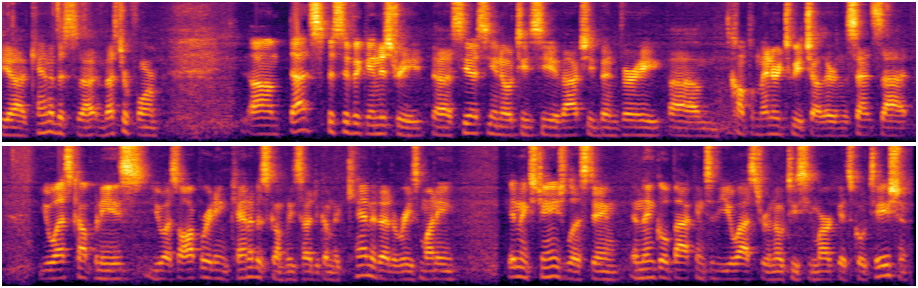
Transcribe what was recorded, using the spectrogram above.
the uh, Cannabis Investor Forum um, that specific industry, uh, CSE and OTC, have actually been very um, complementary to each other in the sense that U.S. companies, U.S. operating cannabis companies, had to come to Canada to raise money, get an exchange listing, and then go back into the U.S. through an OTC markets quotation.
